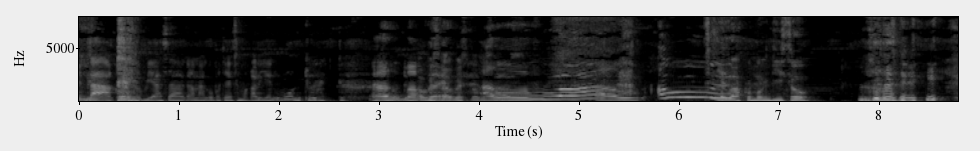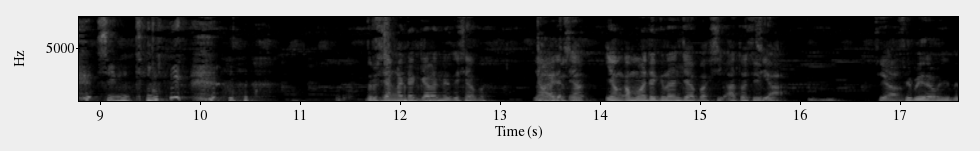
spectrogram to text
lain. nah aku itu biasa karena aku percaya sama kalian waduh Au, bagus baper. bagus bagus Au, bagus. au, jiwa aku mengjiso sinting. terus yang ngajak jalan itu siapa yang Nah, yang, yang kamu ajak jalan siapa si A atau si B siap siap Si B apa si B?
